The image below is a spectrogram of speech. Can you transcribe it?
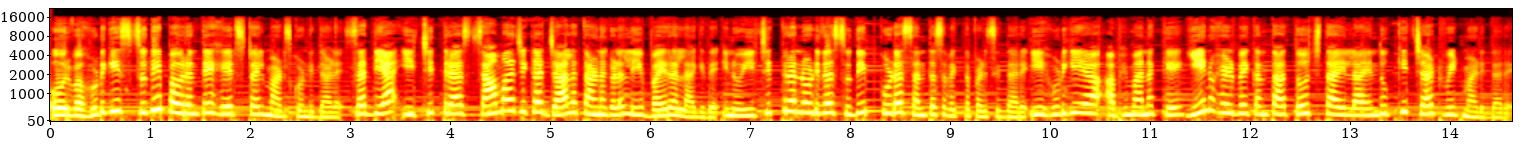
ಓರ್ವ ಹುಡುಗಿ ಸುದೀಪ್ ಅವರಂತೆ ಹೇರ್ ಸ್ಟೈಲ್ ಮಾಡಿಸ್ಕೊಂಡಿದ್ದಾಳೆ. ಸದ್ಯ ಈ ಚಿತ್ರ ಸಾಮಾಜಿಕ ಜಾಲತಾಣಗಳಲ್ಲಿ ವೈರಲ್ ಆಗಿದೆ. ಇನ್ನು ಈ ಚಿತ್ರ ನೋಡಿದ ಸುದೀಪ್ ಕೂಡ ಸಂತಸ ವ್ಯಕ್ತಪಡಿಸಿದ್ದಾರೆ. ಈ ಹುಡುಗಿಯ ಅಭಿಮಾನಕ್ಕೆ ಏನು ಹೇಳ್ಬೇಕಂತ ತೋಚ್ತಾ ಇಲ್ಲ ಎಂದು ಕಿಚ್ಚ ಟ್ವೀಟ್ ಮಾಡಿದ್ದಾರೆ.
